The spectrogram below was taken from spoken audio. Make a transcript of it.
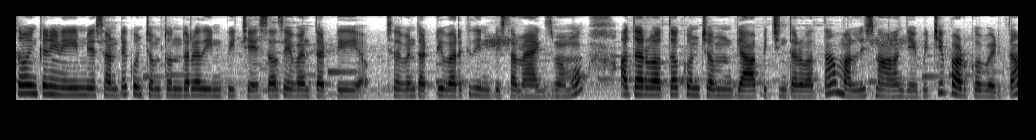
సో ఇంకా నేను ఏం చేస్తాను అంటే కొంచెం తొందరగా తినిపించేస్తా. సెవెన్ థర్టీ సెవెన్ థర్టీ వరకు తినిపిస్తాను మ్యాక్సిమము ఆ తర్వాత కొంచెం గ్యాప్ ఇచ్చిన తర్వాత మళ్ళీ స్నానం చేయించి పడుకోబెడతా.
